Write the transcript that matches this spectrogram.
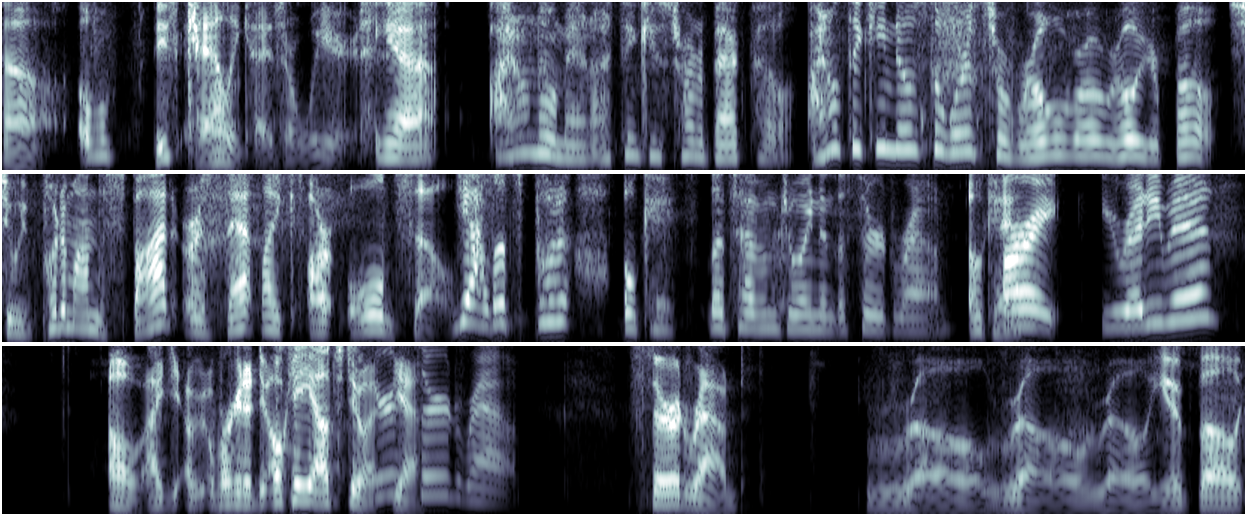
Oh, Oh these Cali guys are weird. yeah. I don't know, man. I think he's trying to backpedal. I don't think he knows the words to row, row, row your boat. Should we put him on the spot, or is that like our old selves? Yeah, let's put it. Okay, let's have him join in the third round. Okay. All right, you ready, man? Oh, I, uh, we're gonna do. Okay, yeah, let's do it. Your yeah, third round. third round. Row, row, row your boat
